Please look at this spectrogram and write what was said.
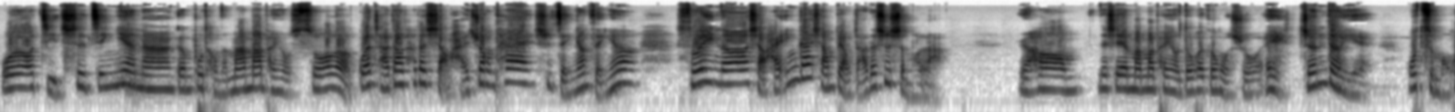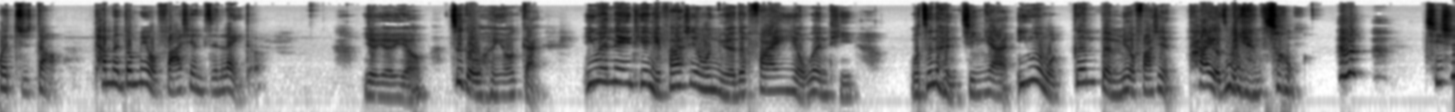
我有几次经验呢，跟不同的妈妈朋友说了，观察到他的小孩状态是怎样怎样，所以呢，小孩应该想表达的是什么啦。然后那些妈妈朋友都会跟我说：“哎，真的耶，我怎么会知道？他们都没有发现之类的。”有有有，这个我很有感，因为那一天你发现我女儿的发音有问题。我真的很惊讶，因为我根本没有发现她有这么严重。其实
